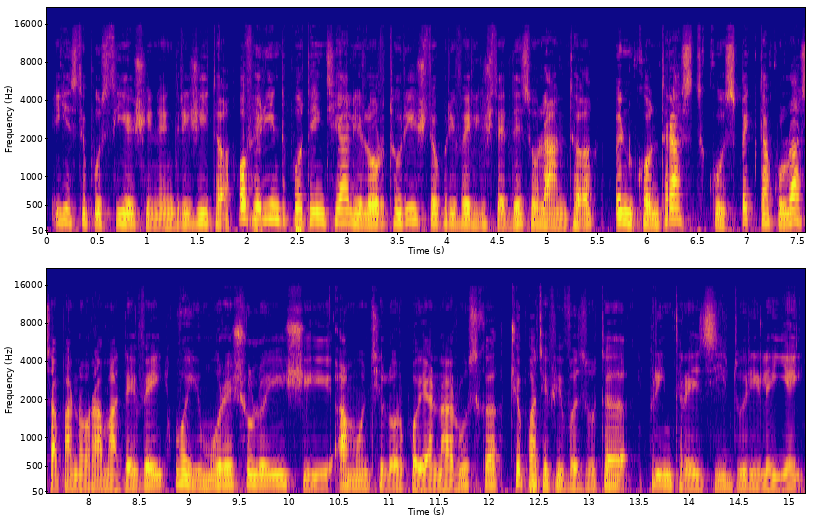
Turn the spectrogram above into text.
este pustie și neîngrijită, oferind potențialilor turiști o priveliște dezolantă, în contrast cu spectaculoasa panorama Devei, Voii Mureșului și a munților Poiana Ruscă, ce poate fi văzută printre zidurile ei.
